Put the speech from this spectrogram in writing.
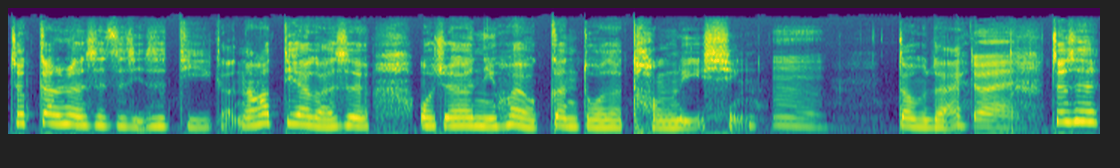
就更认识自己，这是第一个。然后第二个是，我觉得你会有更多的同理心，嗯，对不对？对，就是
